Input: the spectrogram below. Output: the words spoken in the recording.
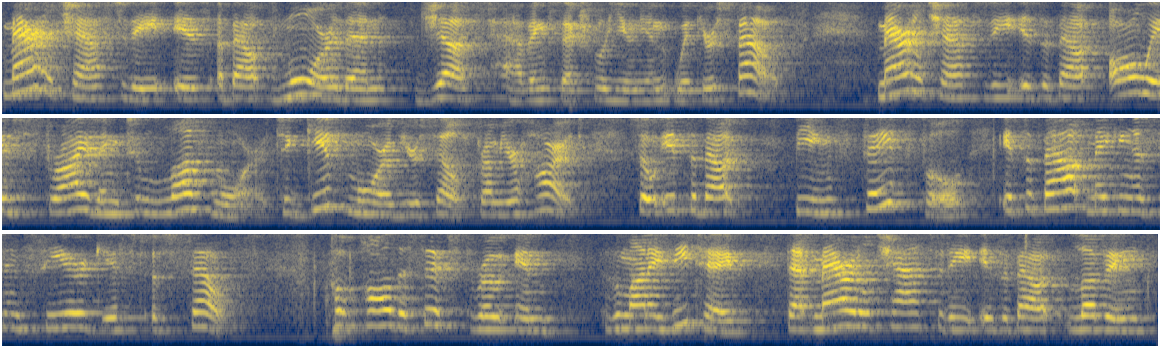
marital chastity is about more than just having sexual union with your spouse. Marital chastity is about always striving to love more, to give more of yourself from your heart. So it's about being faithful, it's about making a sincere gift of self. Pope Paul VI wrote in Humanae Vitae that marital chastity is about loving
